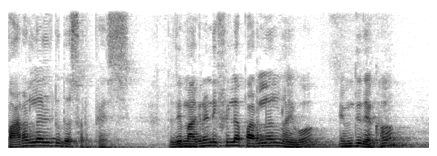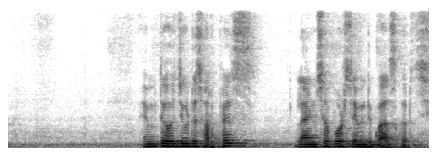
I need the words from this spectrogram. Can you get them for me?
parallel to the surface যদি ম্যাগনেটিক ফিল্ডটা পারালেল রহব এমতি দেখ এমতি হচ্ছে গোটে সরফেস লাইন সপোর্টস এমতি পাস করছি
